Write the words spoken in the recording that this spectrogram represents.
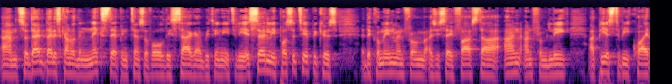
Um, so that, that is kind of the next step in terms of all this saga between Italy. It's certainly positive because the commitment from, as you say, Five Star and, and from League appears to be quite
